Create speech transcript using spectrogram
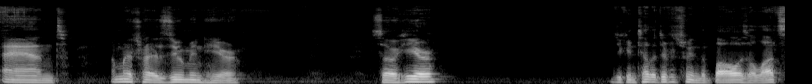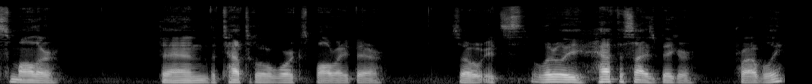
And I'm going to try to zoom in here. So here, you can tell the difference between the ball is a lot smaller than the Tactical Works ball right there. So it's literally half the size bigger, probably.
